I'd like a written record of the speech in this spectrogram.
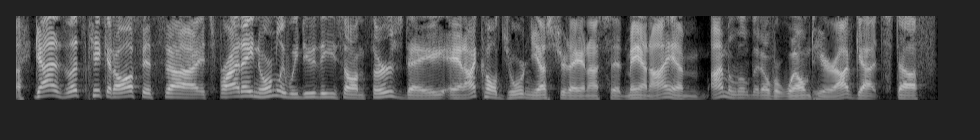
guys, let's kick it off. It's uh, it's Friday. Normally we do these on Thursday, and I called Jordan yesterday, and I said, "Man, I am I'm a little bit overwhelmed here. I've got stuff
